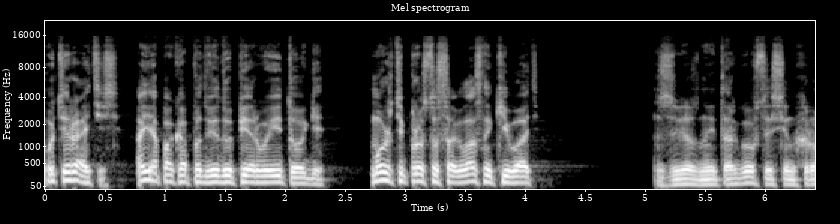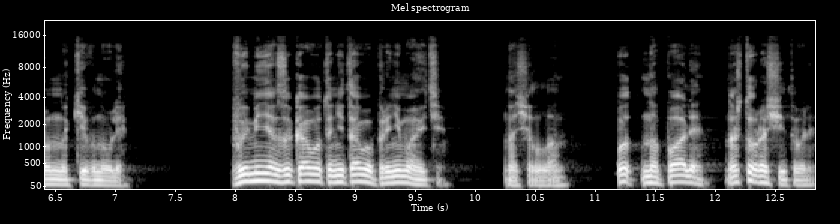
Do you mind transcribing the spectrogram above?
«Утирайтесь, а я пока подведу первые итоги. Можете просто согласно кивать». Звездные торговцы синхронно кивнули. «Вы меня за кого-то не того принимаете», — начал Лан. «Вот напали. На что рассчитывали?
